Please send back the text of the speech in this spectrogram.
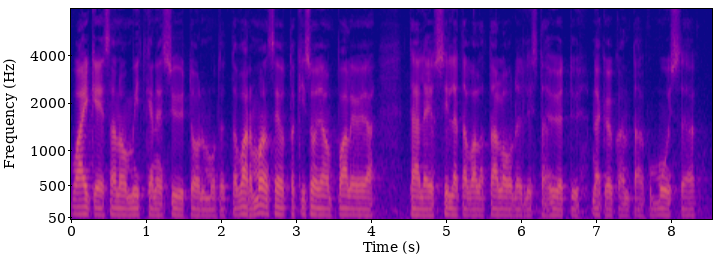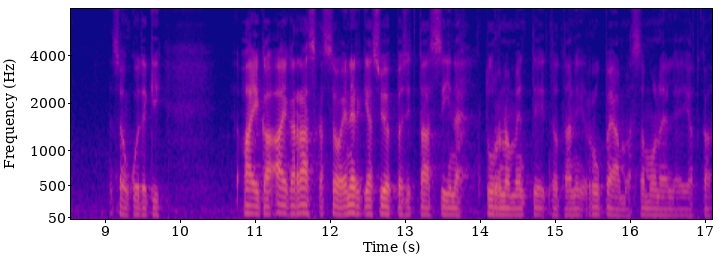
vaikea sanoa, mitkä ne syyt on, mutta että varmaan se, että kisoja on paljon ja täällä ei ole sillä tavalla taloudellista hyöty näkökantaa kuin muissa. Ja se on kuitenkin aika, aika raskas. Se on energiasyöppö sitten taas siinä turnamentti tota, niin, rupeamassa monelle, jotka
